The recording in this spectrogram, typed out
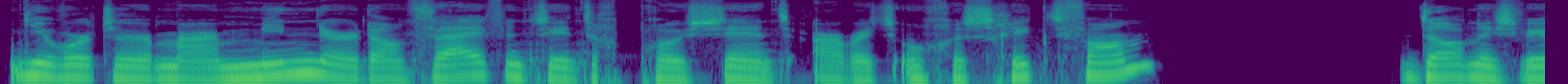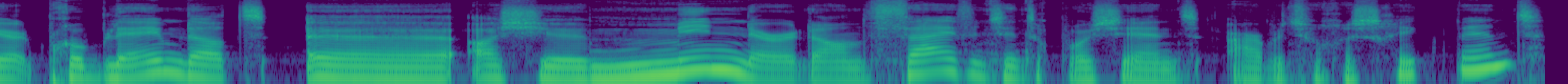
je wordt er maar minder dan 25% arbeidsongeschikt van. Dan is weer het probleem dat uh, als je minder dan 25% arbeidsongeschikt bent,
